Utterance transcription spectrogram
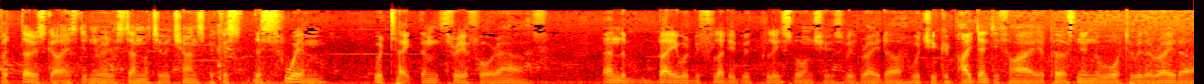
But those guys didn't really stand much of a chance because the swim would take them three or four hours. And the bay would be flooded with police launches with radar, which you could identify a person in the water with a radar.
